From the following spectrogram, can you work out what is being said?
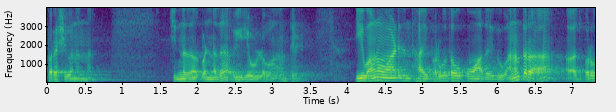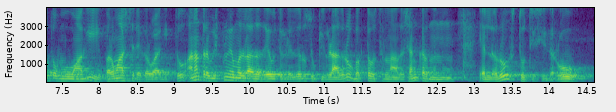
ಪರಶಿವನನ್ನು. ಚಿನ್ನದ ಬಣ್ಣದ ವೀರ್ಯವುಳ್ಳವ ಅಂತೇಳಿ. ಈ ವನ ಮಾಡಿದಂತಹ ಈ ಪರ್ವತೋಪವಾದ ಇದು ಅನಂತರ, ಅದು ಪರ್ವತೋಪವಾಗಿ ಪರಮಾಶ್ಚರ್ಯಕರವಾಗಿತ್ತು. ಅನಂತರ ವಿಷ್ಣುವೆ ಮೊದಲಾದ ದೇವತೆಗಳೆಲ್ಲರೂ ಸುಖಿಗಳಾದರೂ. ಭಕ್ತವತ್ಸಲನಾದ ಶಂಕರನನ್ನು ಎಲ್ಲರೂ ಸ್ತುತಿಸಿದರು.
